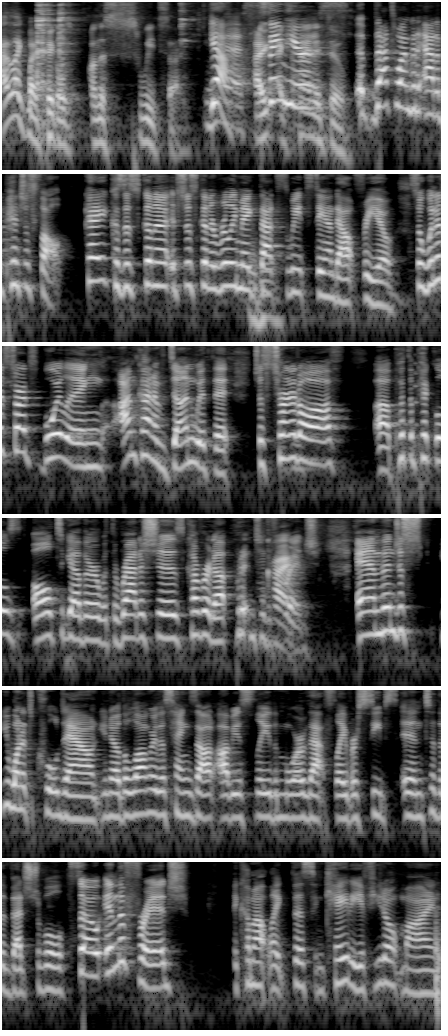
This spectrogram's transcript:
I like my pickles on the sweet side. Yeah, Yes. I- same I here. do. Uh, That's why I'm gonna add a pinch of salt. Okay, because it's gonna, it's just gonna really make that sweet stand out for you. So when it starts boiling, I'm kind of done with it. Just turn it off, uh, put the pickles all together with the radishes, cover it up, put it into the fridge, and then just you want it to cool down. You know, the longer this hangs out, obviously, the more of that flavor seeps into the vegetable. So in the fridge, they come out like this. And Katie, if you don't mind,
